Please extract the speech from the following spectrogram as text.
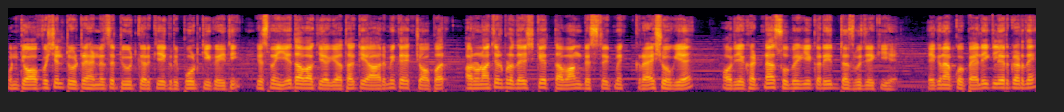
उनके ऑफिशियल ट्विटर हैंडल से ट्वीट करके एक रिपोर्ट की गई थी, जिसमें यह दावा किया गया था कि आर्मी का एक चॉपर अरुणाचल प्रदेश के तवांग डिस्ट्रिक्ट में क्रैश हो गया है और ये घटना सुबह के करीब दस बजे की है। लेकिन आपको पहले क्लियर कर दें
